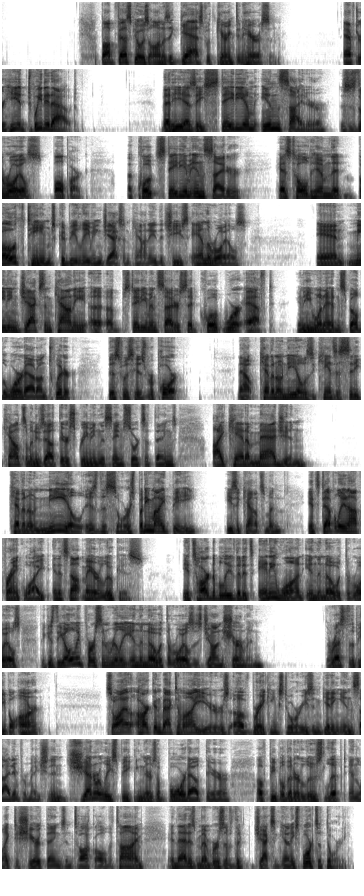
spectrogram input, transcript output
Bob Fescoe is on as a guest with Carrington Harrison after he had tweeted out that he has a stadium insider. This is the Royals ballpark. A quote, stadium insider has told him that both teams could be leaving Jackson County, the Chiefs and the Royals. And meaning Jackson County, a, a stadium insider said, quote, we're effed. And he went ahead and spelled the word out on Twitter. This was his report. Now, Kevin O'Neill is a Kansas City councilman who's out there screaming the same sorts of things. I can't imagine Kevin O'Neill is the source, but he might be. He's a councilman. It's definitely not Frank White, and it's not Mayor Lucas. It's hard to believe that it's anyone in the know with the Royals because the only person really in the know with the Royals is John Sherman. The rest of the people aren't. So I harken back to my years of breaking stories and getting inside information. And generally speaking, there's a board out there of people that are loose lipped and like to share things and talk all the time. And that is members of the Jackson County Sports Authority.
